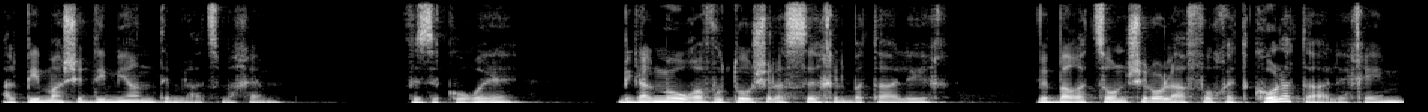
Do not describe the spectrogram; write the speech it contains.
על פי מה שדמיינתם לעצמכם. וזה קורה בגלל מעורבותו של השכל בתהליך וברצון שלו להפוך את כל התהליכים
